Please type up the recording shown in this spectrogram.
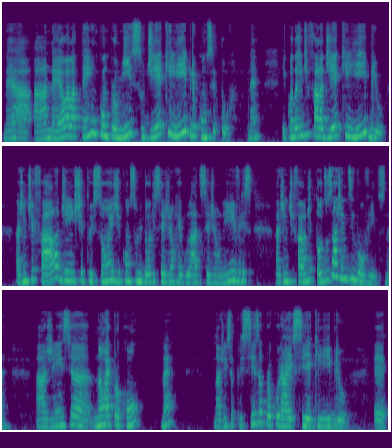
Né? A, a, ANEL ela tem um compromisso de equilíbrio com o setor. Né? E quando a gente fala de equilíbrio, a gente fala de instituições, de consumidores sejam regulados, sejam livres, a gente fala de todos os agentes envolvidos. Né? A agência não é PROCON, né? A agência precisa procurar esse equilíbrio é,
